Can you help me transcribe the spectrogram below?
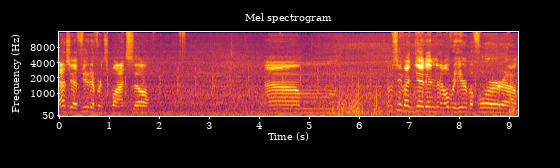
actually a few different spots so um, let me see if I can get in over here before um,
